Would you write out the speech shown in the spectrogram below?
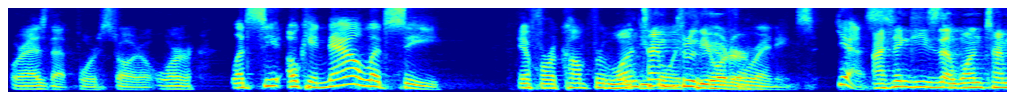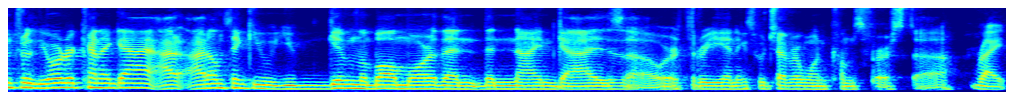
or as that fourth starter, or let's see. Okay. Now let's see if we're comfortable One with time through the order. four innings. Yes. I think he's that one time through the order kind of guy. I, I don't think you you give him the ball more than than nine guys uh, or three innings, whichever one comes first. Uh, right.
